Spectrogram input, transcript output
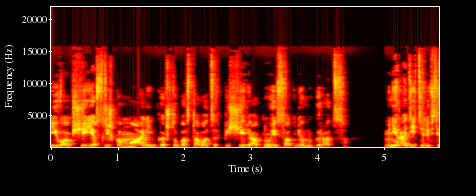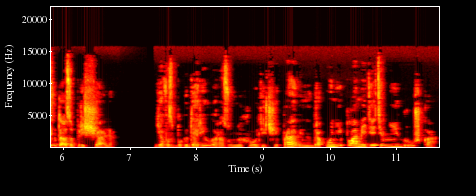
И вообще, я слишком маленькая, чтобы оставаться в пещере одной и с огнем играться. Мне родители всегда запрещали. Я возблагодарила разумных родичей. Правильно, драконье пламя детям не игрушка.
